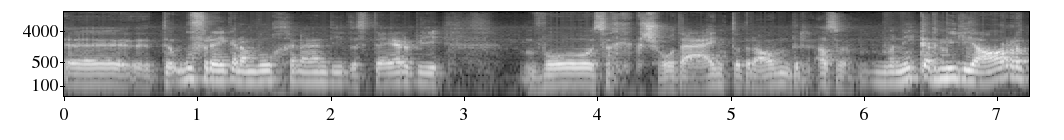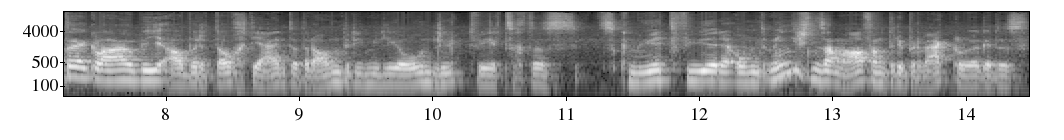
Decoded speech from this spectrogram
äh, der Aufreger am Wochenende, das Derby wo sich schon der ein oder andere, also nicht gerade Milliarden, glaube ich, aber doch die ein oder andere Million Leute wird sich das zu Gemüt führen und mindestens am Anfang darüber wegschauen, dass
